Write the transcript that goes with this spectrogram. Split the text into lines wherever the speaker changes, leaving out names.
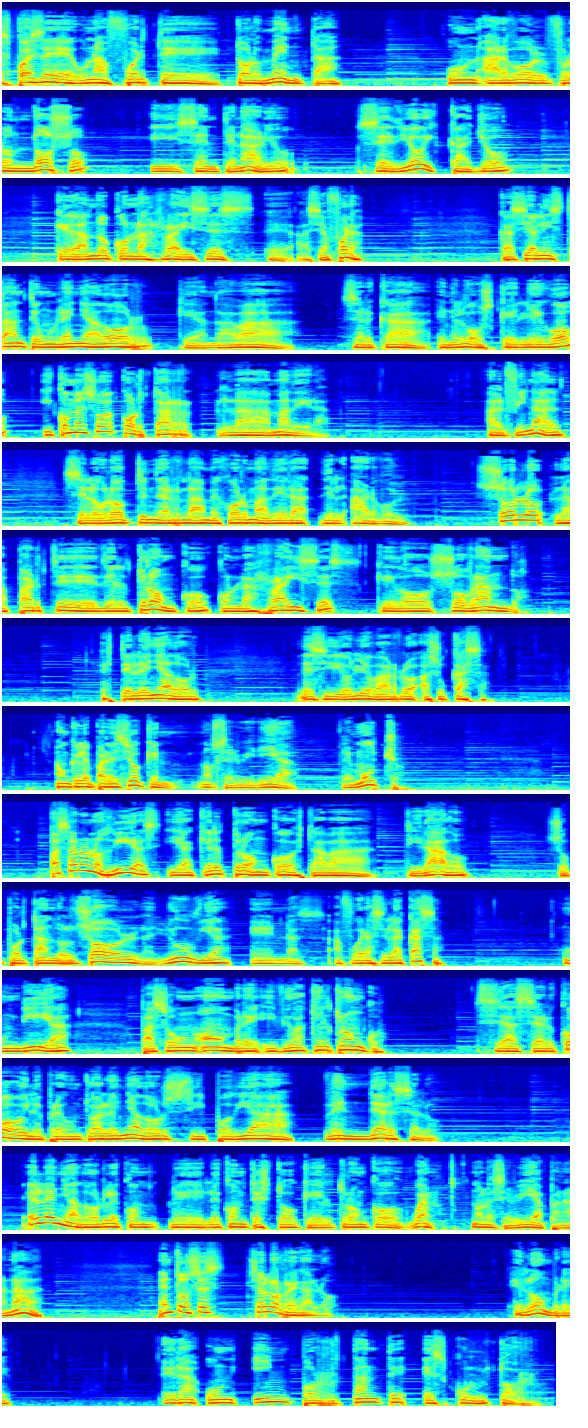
Después de una fuerte tormenta, un árbol frondoso y centenario cedió y cayó, quedando con las raíces eh, hacia afuera. Casi al instante un leñador que andaba cerca en el bosque llegó y comenzó a cortar la madera. Al final se logró obtener la mejor madera del árbol Solo la parte del tronco con las raíces quedó sobrando. Este leñador decidió llevarlo a su casa, aunque le pareció que no serviría de mucho. Pasaron los días y aquel tronco estaba tirado, soportando el sol, la lluvia en las afueras de la casa. Un día pasó un hombre y vio aquel tronco se acercó y le preguntó al leñador si podía vendérselo. El leñador le, le, contestó que el tronco, bueno, no le servía para nada. Entonces se lo regaló. El hombre era un importante escultor.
